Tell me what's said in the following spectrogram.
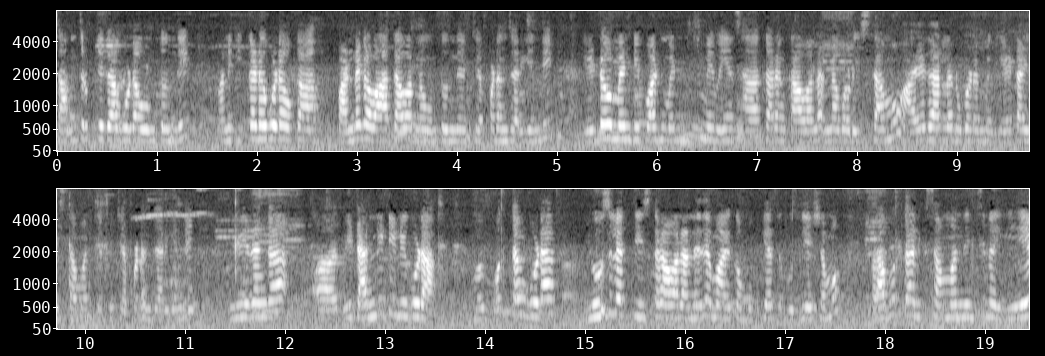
సంతృప్తిగా కూడా ఉంటుంది. మనకి ఇక్కడ కూడా ఒక పండగ వాతావరణం ఉంటుంది అని చెప్పడం జరిగింది. ఎండోమెంట్ డిపార్ట్మెంట్ నుంచి మేము ఏం సహకారం కావాలన్నా కూడా ఇస్తాము. అయ్యగారులను కూడా మేము కేటాయిస్తామని చెప్పి చెప్పడం జరిగింది. ఈ విధంగా ఆ, వీటన్నిటిని కూడా మొత్తం కూడా యూజ్లకు తీసుకురావాలనేదే మా యొక్క ముఖ్య ఉద్దేశము. ప్రభుత్వానికి సంబంధించిన ఏ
